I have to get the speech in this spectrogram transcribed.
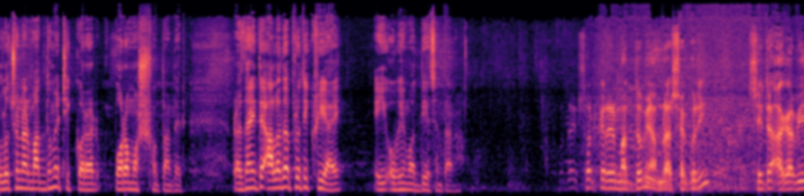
আলোচনার মাধ্যমে ঠিক করার পরামর্শ তাদের। রাজধানীতে আলাদা প্রতিক্রিয়ায় এই অভিমত দিয়েছেন তারা। সরকারের মাধ্যমে আমরা আশা করি সেটা আগামী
